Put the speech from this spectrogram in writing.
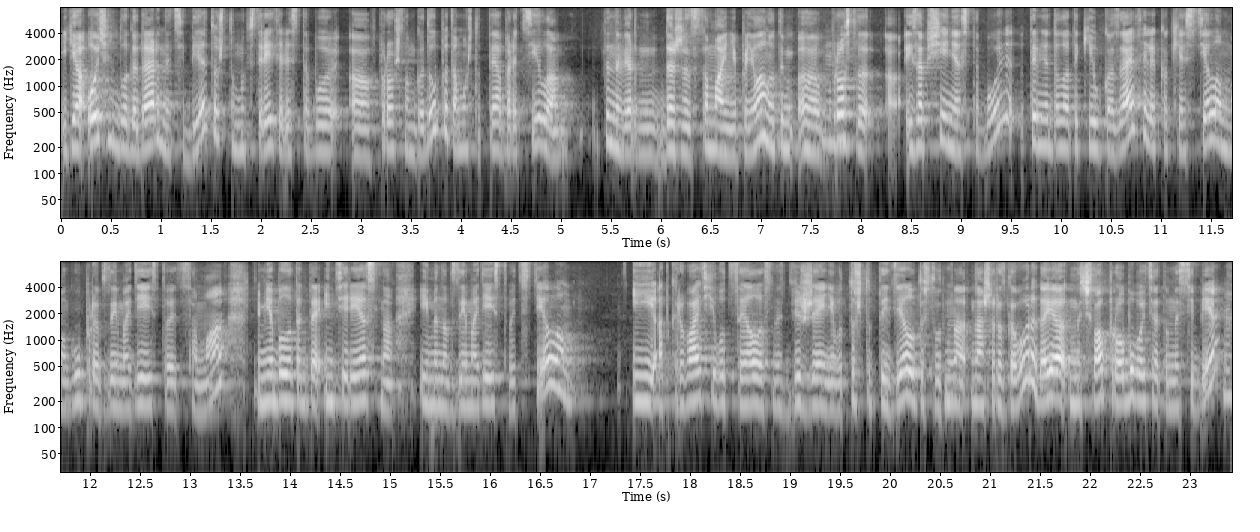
я очень благодарна тебе, то, что мы встретились с тобой э, в прошлом году, потому что ты обратила, ты, наверное, даже сама не поняла, но ты э, mm-hmm. просто э, из общения с тобой ты мне дала такие указатели, как я с телом могу взаимодействовать сама. И мне было тогда интересно именно взаимодействовать с телом, и открывать его целостность, движение. Вот то, что ты делал, то есть вот на, наши разговоры, да, я начала пробовать это на себе, угу.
